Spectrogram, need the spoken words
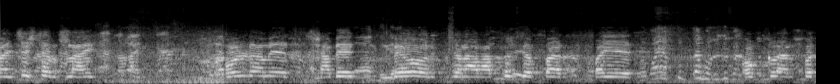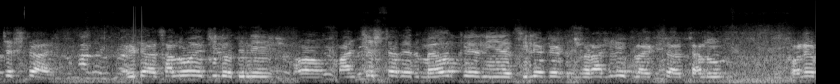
ম্যানচেস্টার ফ্লাইট ওল্ডামের সাবেক মেয়র জনাব আব্দুল জব্বার ভাইয়ের অক্লান প্রচেষ্টায় এটা চালু হয়েছিল। তিনি ম্যানচেস্টারের মেয়রকে নিয়ে সিলেটের সরাসরি ফ্লাইটটা চালু, অনেক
